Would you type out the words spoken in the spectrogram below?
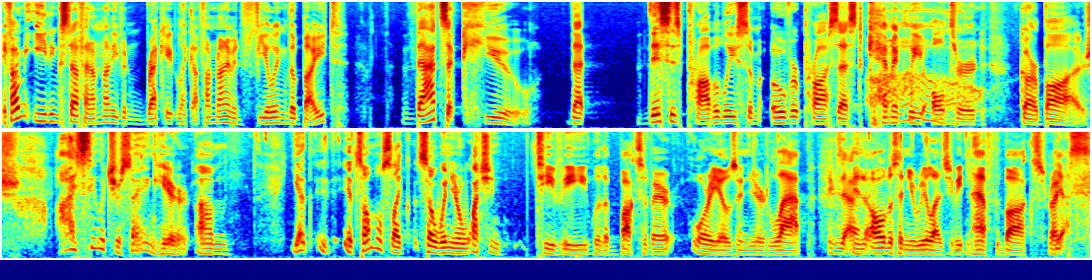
if I'm eating stuff and I'm not even rec- like if I'm not even feeling the bite, that's a cue this is probably some over-processed, chemically altered garbage. I see what you're saying here. Um, yeah, it, it's almost like so when you're watching TV with a box of Air- Oreos in your lap, Exactly. and all of a sudden you realize you've eaten half the box, right? Yes.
